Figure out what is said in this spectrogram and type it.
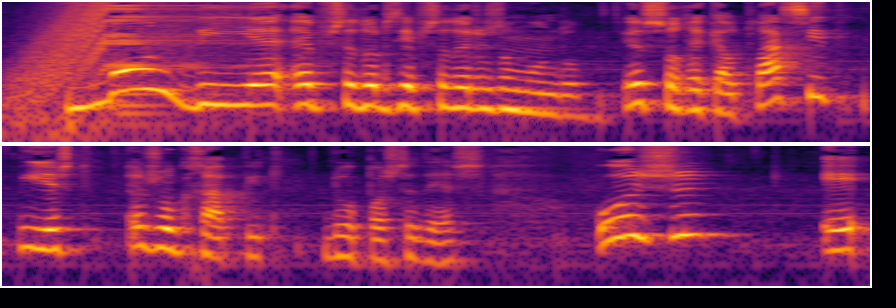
Bom dia, apostadores e apostadoras do mundo. Eu sou Raquel Plácido e este é o Jogo Rápido do Aposta 10. Hoje é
